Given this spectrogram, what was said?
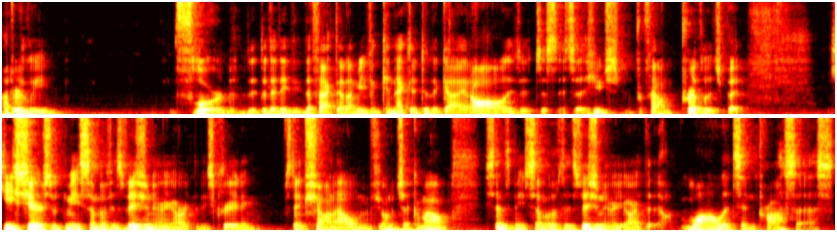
utterly floored. The, the, the, fact that I'm even connected to the guy at all is just it's a huge, profound privilege. But he shares with me some of his visionary art that he's creating. His name's Sean Alban. If you want to check him out, he sends me some of his visionary art that while it's in process,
